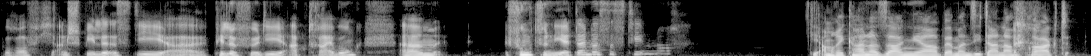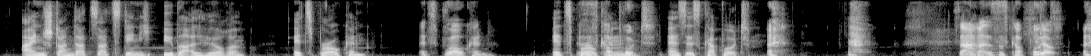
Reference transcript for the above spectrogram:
worauf ich anspiele, ist die äh, Pille für die Abtreibung. Ähm, funktioniert dann das System noch? Die Amerikaner sagen ja, wenn man sie danach fragt, einen Standardsatz, den ich überall höre. It's broken. It's broken. It's broken. Es ist kaputt. Es ist kaputt. Sarah, ist es kaputt? Glaub,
